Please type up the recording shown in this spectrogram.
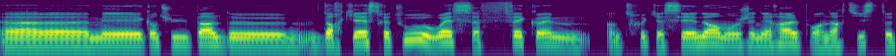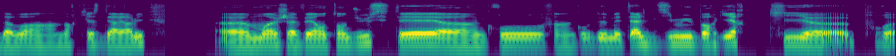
mais quand tu parles de d'orchestre et tout, ouais, ça fait quand même un truc assez énorme en général pour un artiste d'avoir un orchestre derrière lui. Euh, moi, j'avais entendu, c'était euh, un gros, enfin un groupe de métal, Dimmu Borgir, qui euh, pour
